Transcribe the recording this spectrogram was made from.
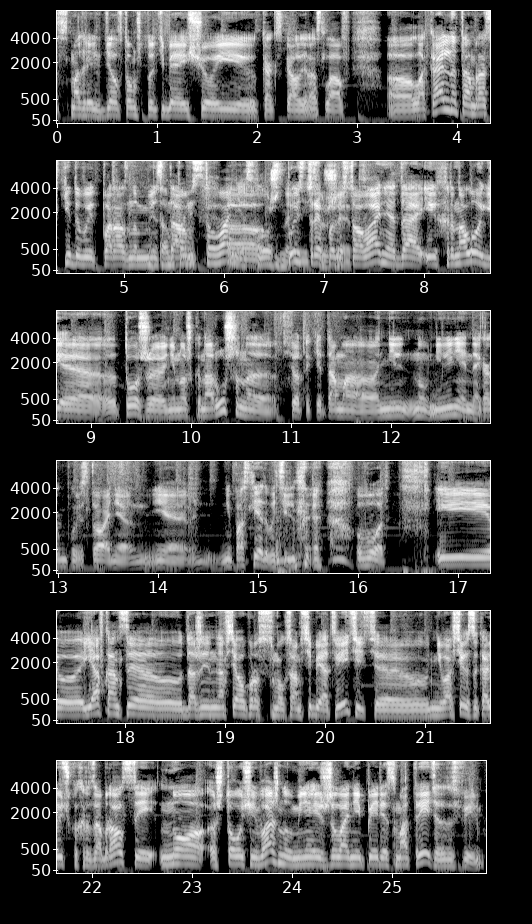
смотреть. Дело в том, что тебя еще и, как сказал Ярослав, локально там раскидывает по разным местам. Там повествование сложное. Быстрое повествование, да, и хронология тоже немножко нарушена. Все все-таки там а, не, ну, нелинейное как бы повествование, не, непоследовательное. вот. И э, я в конце э, даже на все вопросы смог сам себе ответить, э, не во всех закорючках разобрался, но что очень важно, у меня есть желание пересмотреть этот фильм.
